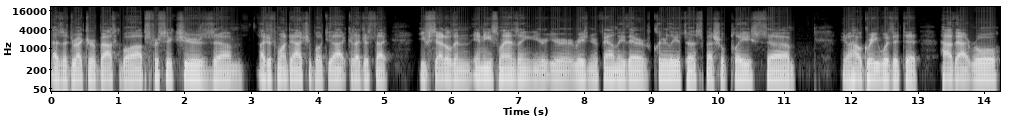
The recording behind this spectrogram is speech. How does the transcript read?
as a director of basketball ops for six years. Um, I just wanted to ask you about that because I just thought you've settled in, in East Lansing. You're, you're raising your family there. Clearly, it's a special place. Um, you know, how great was it to have that role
